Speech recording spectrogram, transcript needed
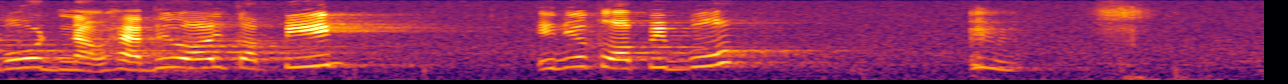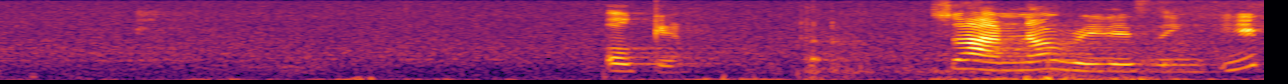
board now. Have you all copied in your copy book? okay. So I am now erasing it.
